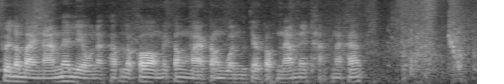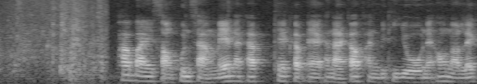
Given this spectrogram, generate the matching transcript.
ช่วยระบายน้ำได้เร็วนะครับ แล้วก็ไม่ต้องมากังวลเกี่ยวกับน้ำในถังนะครับผ้าใบ2คูณ3เมตรนะครับเทียบกับแอร์ขนาด 9,000 BTU ในห้องนอนเล็ก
